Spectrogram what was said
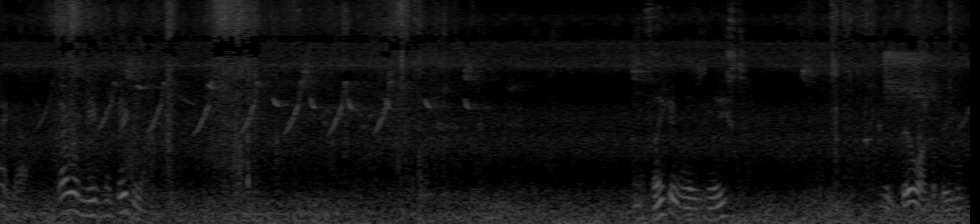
That guy? That wasn't even a big one. I think it was at least. Didn't feel like a big one.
